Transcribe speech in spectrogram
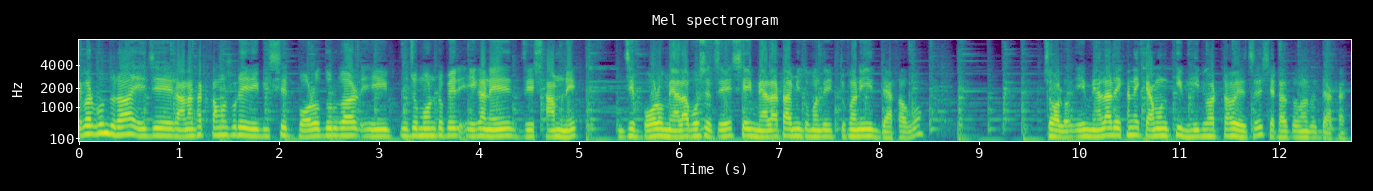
এবার বন্ধুরা, এই যে রানাঘাট কামালপুরের এই বিশ্বের বড় দুর্গার এই পুজো মণ্ডপের এখানে যে সামনে যে বড় মেলা বসেছে, সেই মেলাটা আমি তোমাদের একটুখানি দেখাবো। চলো, এই মেলার এখানে কেমন কি ভিড় ভাট্টা হয়েছে, সেটা তোমাদের দেখায়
